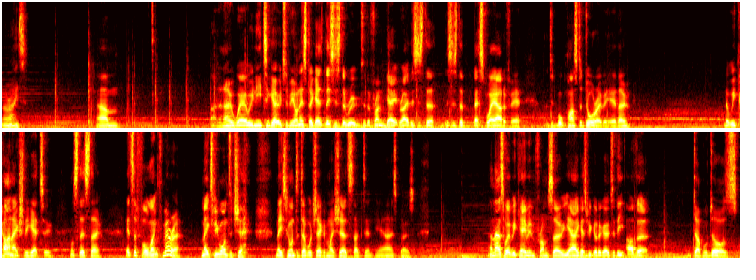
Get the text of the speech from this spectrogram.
Alright. Um... I don't know where we need to go, to be honest. I guess this is the route to the front gate, right? This is the this is the best way out of here. I did walk past a door over here, though. That we can't actually get to. What's this, though? It's a full-length mirror. Makes me want to check. Makes me want to double check if my shirt's tucked in. Yeah, I suppose. And that's where we came in from. So yeah, I guess we got to go to the other double doors.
